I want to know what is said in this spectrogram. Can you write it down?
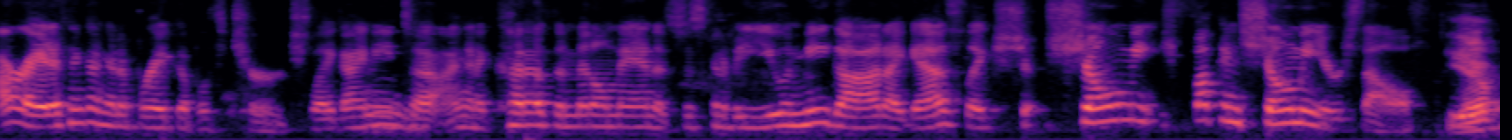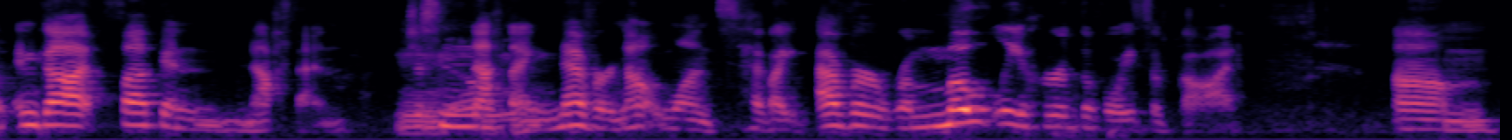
all right, I think I'm gonna break up with church. Like I need to, I'm gonna cut out the middleman. It's just gonna be you and me, God, I guess. Like sh- show me, fucking show me yourself. Yeah. And got fucking nothing. Just Mm. nothing. Never, not once have I ever remotely heard the voice of God. Um,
